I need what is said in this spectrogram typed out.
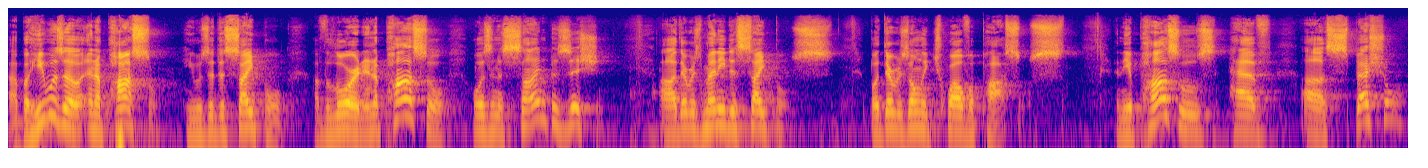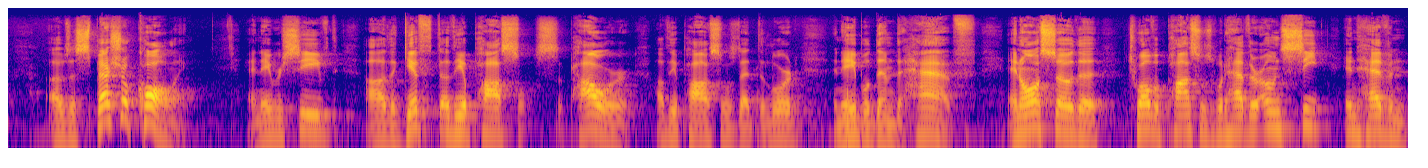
uh, but he was a, an apostle, he was a disciple of the Lord. An apostle was an assigned position. Uh, there was many disciples, but there was only 12 apostles. And the apostles have a special, uh, it was a special calling, and they received uh, the gift of the apostles, the power of the apostles that the Lord enabled them to have. And also, the 12 apostles would have their own seat in heaven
